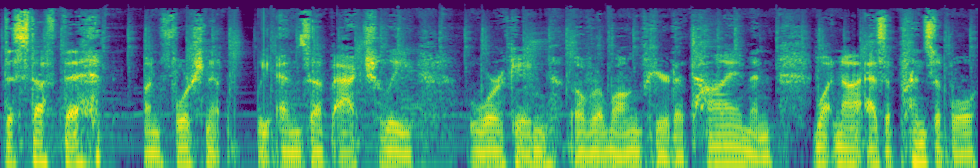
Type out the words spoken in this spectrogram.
the stuff that unfortunately ends up actually working over a long period of time and whatnot as a principle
